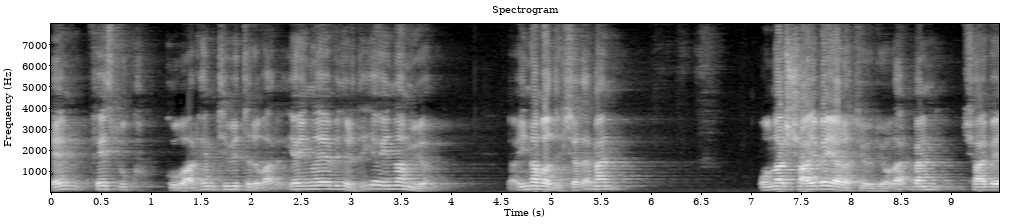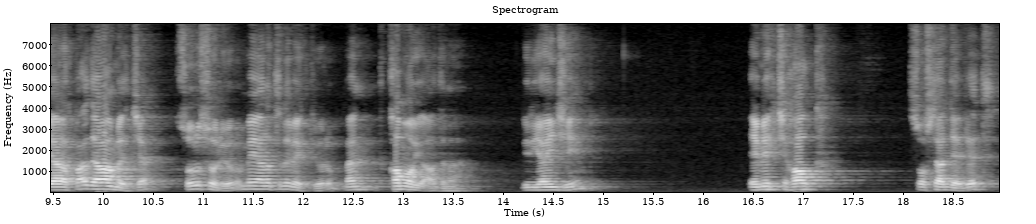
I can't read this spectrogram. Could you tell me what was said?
Hem Facebook'u var, hem Twitter'ı var. Yayınlayabilirdi, yayınlamıyor. Yayınlamadıkça da ben onlar şaibe yaratıyor diyorlar. Ben şaibe yaratmaya devam edeceğim. Soru soruyorum ve yanıtını bekliyorum. Ben kamuoyu adına bir yayıncıyım. Emekçi halk, sosyal devlet,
